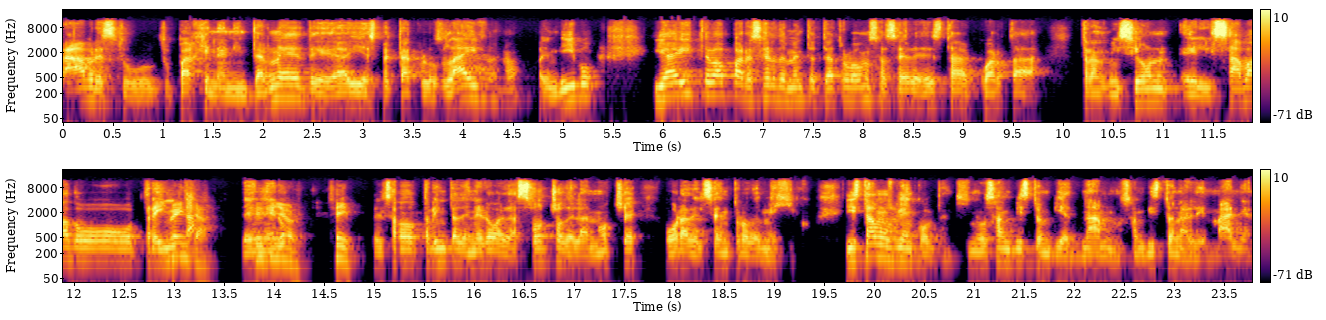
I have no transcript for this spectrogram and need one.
abres tu, página en internet, eh, hay espectáculos live, ¿no? En vivo, y ahí te va a aparecer de Mente Teatro. Vamos a hacer esta cuarta transmisión el sábado 30, de enero. Señor. Sí. El sábado 30 de enero a las 8 de la noche, hora del centro de México. Y estamos bien contentos. Nos han visto en Vietnam, nos han visto en Alemania,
